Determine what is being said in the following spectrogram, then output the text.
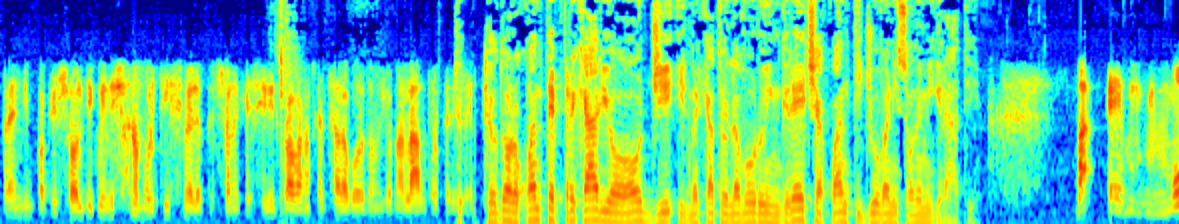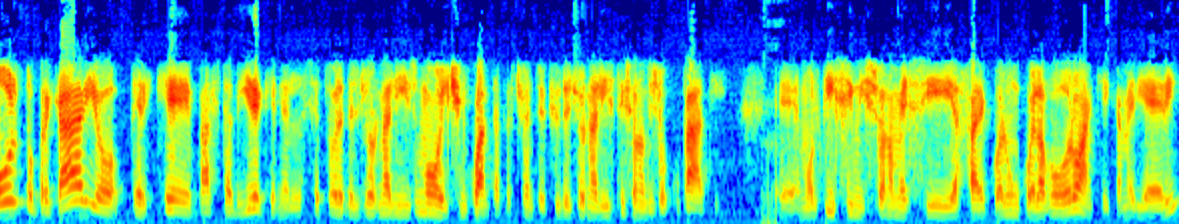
prendi un po' più soldi, quindi sono moltissime le persone che si ritrovano senza lavoro da un giorno all'altro, per esempio. Teodoro, quanto è precario oggi il mercato del lavoro in Grecia? Quanti giovani sono emigrati? Ma è molto precario perché basta dire che nel settore del giornalismo il 50% e più dei giornalisti sono disoccupati. Eh, moltissimi si sono messi a fare qualunque lavoro, anche i camerieri,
